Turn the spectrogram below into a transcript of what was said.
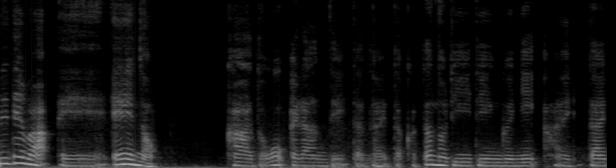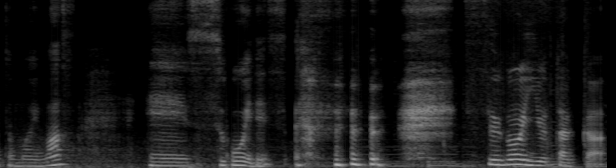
れでは、えー、A のカードを選んでいただいた方のリーディングに入りたいと思います。えー、すごいです。すごい豊か、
